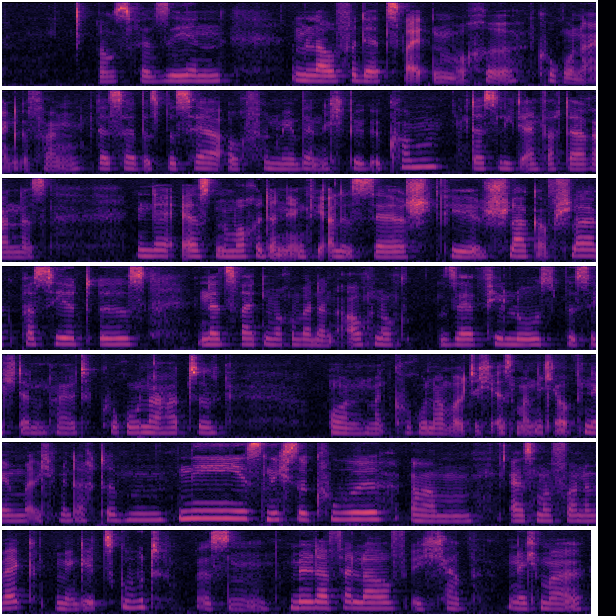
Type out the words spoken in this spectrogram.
aus Versehen im Laufe der zweiten Woche Corona eingefangen. Deshalb ist bisher auch von mir nicht viel gekommen. Das liegt einfach daran, dass in der ersten Woche dann irgendwie alles sehr viel Schlag auf Schlag passiert ist. In der zweiten Woche war dann auch noch sehr viel los, bis ich dann halt Corona hatte. Und mit Corona wollte ich erstmal nicht aufnehmen, weil ich mir dachte, hm, nee, ist nicht so cool. Ähm, erstmal vorneweg, mir geht's gut, ist ein milder Verlauf. Ich habe nicht mal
